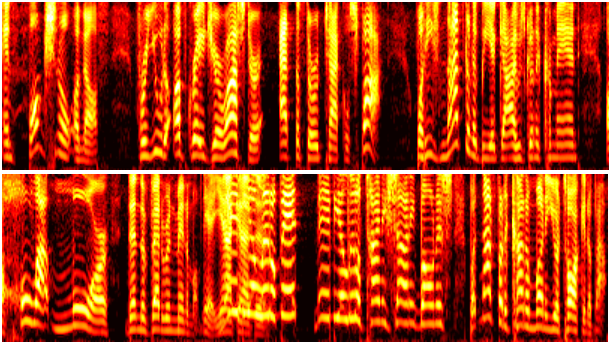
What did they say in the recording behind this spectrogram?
and functional enough for you to upgrade your roster at the third tackle spot, but he's not going to be a guy who's going to command a whole lot more than the veteran minimum. Yeah, you're not maybe gonna have a to- little bit, maybe a little tiny signing bonus, but not for the kind of money you're talking about.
